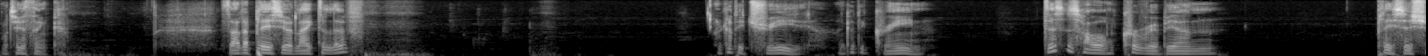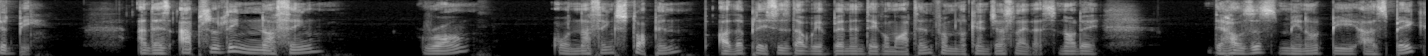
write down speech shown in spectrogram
What do you think? Is that a place you would like to live? Look at the tree. Look at the green. This is how Caribbean places should be. And there's absolutely nothing wrong or nothing stopping other places that we've been in Diego Martin from looking just like this. Now the the houses may not be as big,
